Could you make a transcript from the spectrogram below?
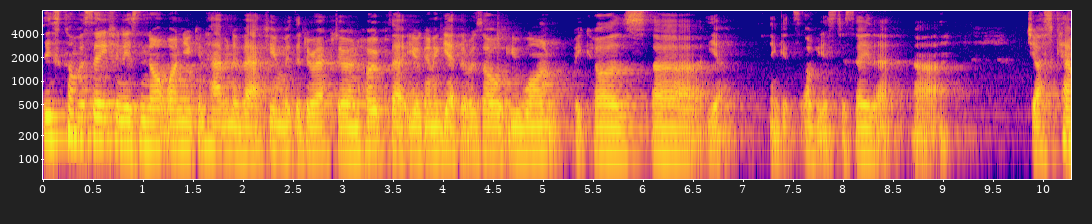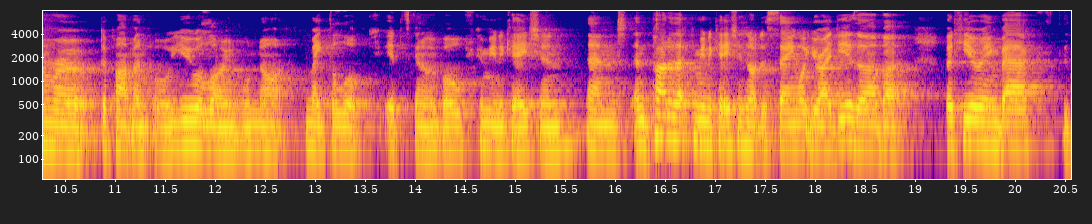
this conversation is not one you can have in a vacuum with the director and hope that you're going to get the result you want because, uh, yeah, I think it's obvious to say that uh, just camera department or you alone will not make the look. It's going to involve communication, and and part of that communication is not just saying what your ideas are, but but hearing back the,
